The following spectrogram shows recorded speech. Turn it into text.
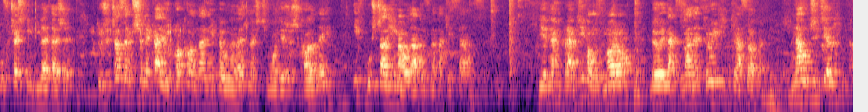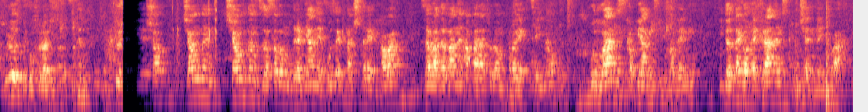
ówcześni bileterzy, którzy czasem przymykali oko na niepełnoletność młodzieży szkolnej i wpuszczali małolatów na takie seansy. Jednak prawdziwą zmorą były tak zwane trójki klasowe. Nauczyciel plus dwóch rodziców, którzy pieszo ciągnąc, ciągnąc za sobą drewniany wózek na czterech kołach załadowany aparaturą projekcyjną, pudłami z kopiami filmowymi i do tego ekranem z płóciennej płachty.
